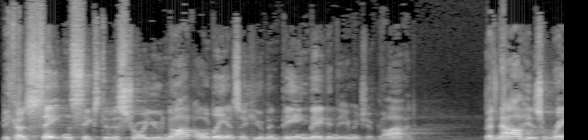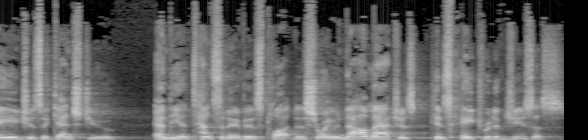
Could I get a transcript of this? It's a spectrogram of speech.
Because Satan seeks to destroy you not only as a human being made in the image of God, but now his rage is against you, and the intensity of his plot to destroy you now matches his hatred of Jesus.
